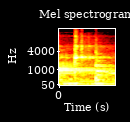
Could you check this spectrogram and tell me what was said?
Bye.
